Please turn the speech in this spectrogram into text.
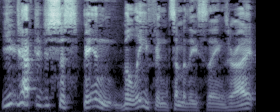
you have to just suspend belief in some of these things, right?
